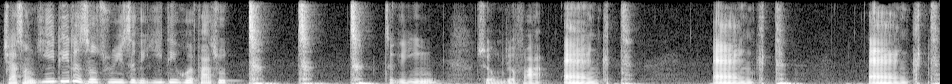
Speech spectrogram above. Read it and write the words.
加上 e d 的时候，注意这个 e d 会发出 t t t 这个音，所以我们就发 anked anked anked。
